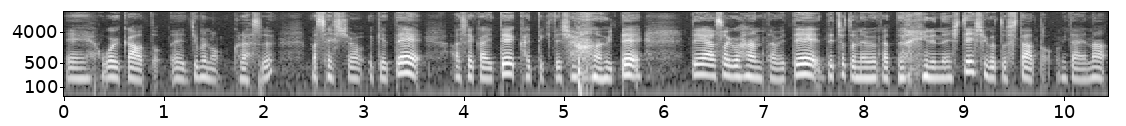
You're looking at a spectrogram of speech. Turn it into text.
えー、ワークアウト、えー、ジムのクラス、まあ、セッション受けて汗かいて帰ってきてシャワー浴びてで朝ごはん食べてでちょっと眠かったら昼寝して仕事スタートみたいな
